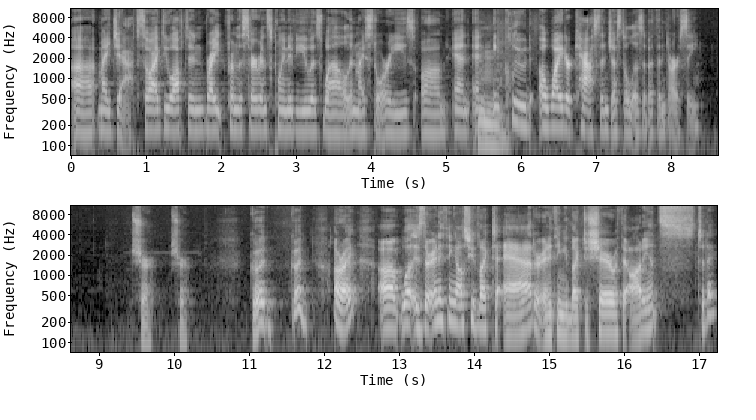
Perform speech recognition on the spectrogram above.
uh, my Jaff. So I do often write from the servant's point of view as well in my stories, um, and and include a wider cast than just Elizabeth and Darcy. Sure, sure. Good, good. All right. Um, well, is there anything else you'd like to add or anything you'd like to share with the audience today?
